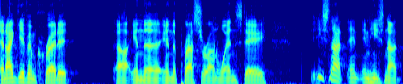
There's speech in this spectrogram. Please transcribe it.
and I give him credit uh, in the in the presser on Wednesday. He's not, and, and he's not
